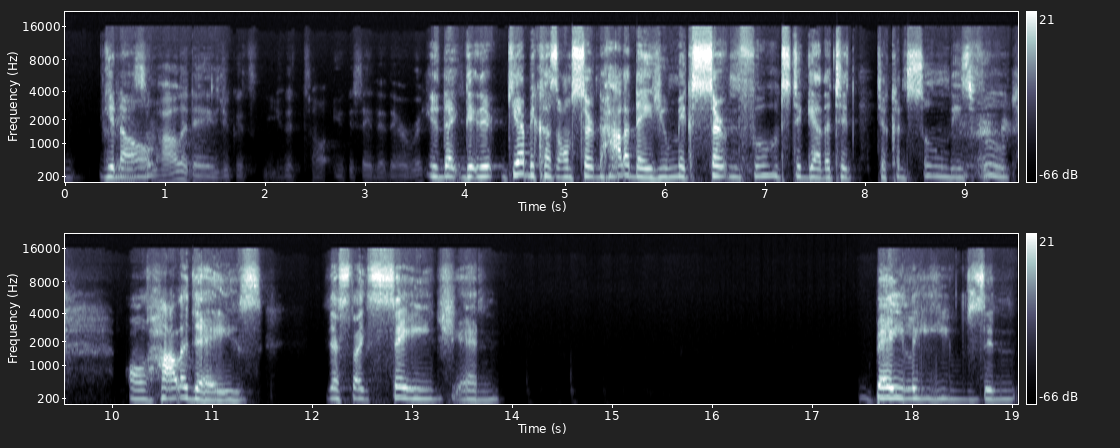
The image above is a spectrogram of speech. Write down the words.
I you mean, know some holidays you could you could talk you could say that they're rich. They- they- yeah, because on certain holidays you mix certain foods together to to consume these food. On holidays, just like sage and bay leaves, and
